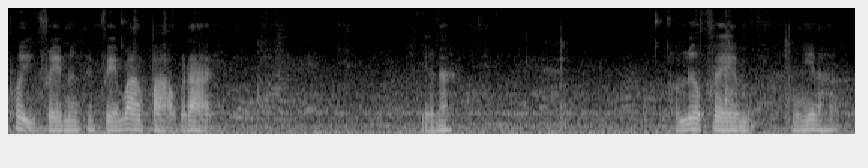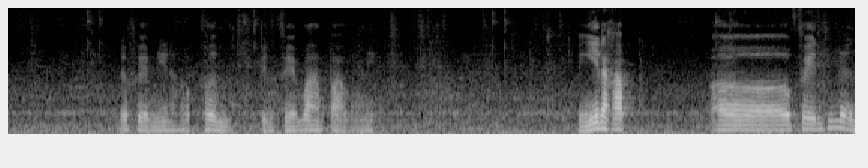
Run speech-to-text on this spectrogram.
เพิ่มอีกเฟรมหนึ่งเป็นเฟรมว่างเปล่าก็ได้ เดี๋ยวนะเราเลือกเฟรมตรงนี้นะครับเลือกเฟรมนี้นะครับ เพิ่มเป็นเฟรมว่างเปล่าตรงนี้ อย่างนี้นะครับเอ่อเฟรมที่หนึ่ง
